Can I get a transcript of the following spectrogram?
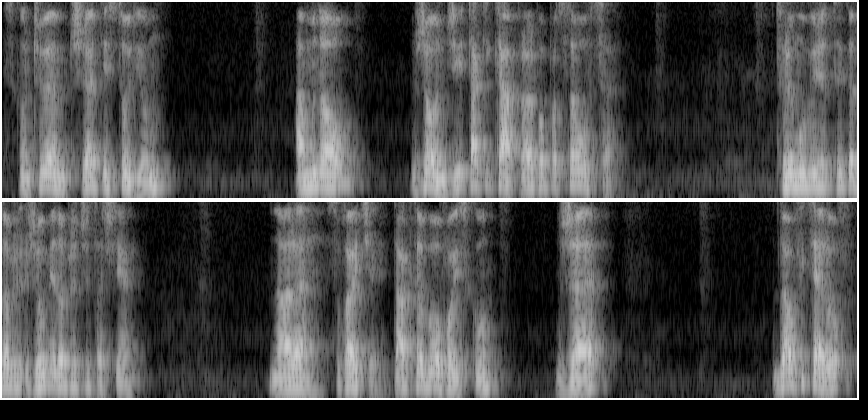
skończyłem trzyletnie studium, a mną rządzi taki kapral po podstawówce, który mówi, że tylko dobrze, że umie dobrze czytać, nie? No ale słuchajcie, tak to było w wojsku, że dla oficerów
